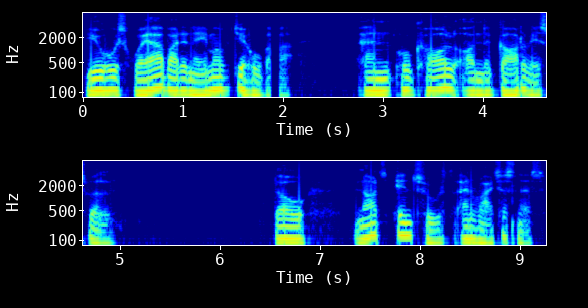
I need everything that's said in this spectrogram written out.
you who swear by the name of Jehovah, and who call on the God of Israel. Though not in truth and righteousness.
